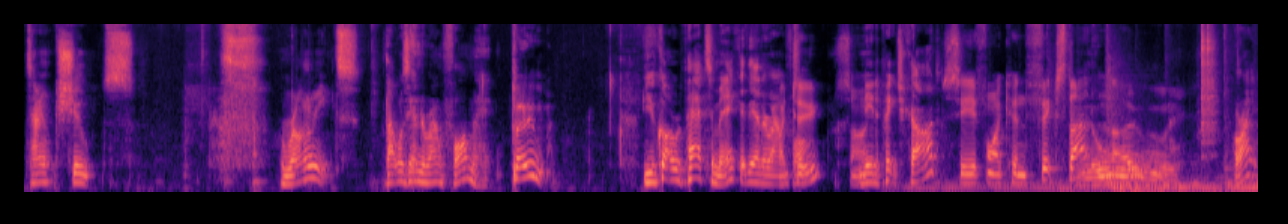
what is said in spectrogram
Tank shoots. Right. That was the end of round four, mate. Boom. You've got a repair to make at the end of round I four. do. So Need a picture card? see if I can fix that. No. All right.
